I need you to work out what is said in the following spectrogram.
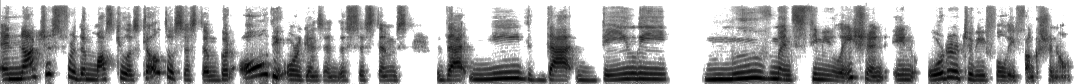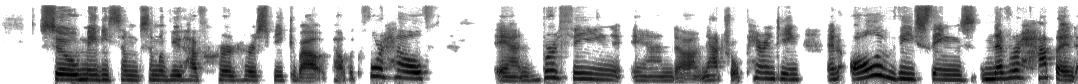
and not just for the musculoskeletal system but all the organs and the systems that need that daily movement stimulation in order to be fully functional so maybe some some of you have heard her speak about pelvic floor health and birthing and uh, natural parenting and all of these things never happened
